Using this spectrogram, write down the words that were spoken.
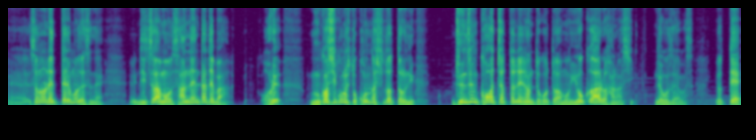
えー、そのレッテルもですね実はもう3年経てばあれ？昔この人こんな人だったのに全然変わっちゃったねなんてことはもうよくある話でございます。よって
